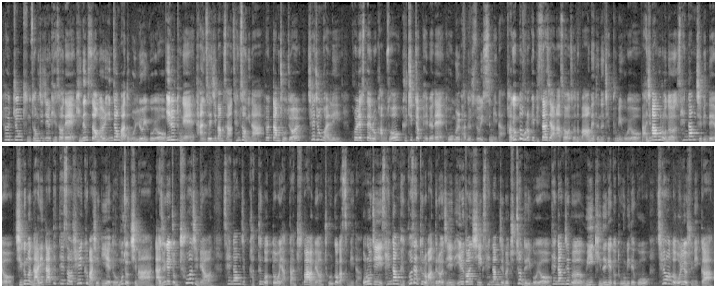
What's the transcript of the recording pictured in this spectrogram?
혈중 중성지질 개선의 기능성을 인정받은 원료이고요. 이를 통해 단세지방산 생성이나 혈당 조절, 체중 관리, 콜레스테롤 감소, 규칙적 배변에 도움을 받을 수 있습니다. 가격도 그렇게 비싸지 않아서 저는 마음에 드는 제품이고요. 마지막으로는 생강즙인데요. 지금은 날이 따뜻해서 쉐이크 마시기에 너무 좋지만 나중에 좀 추워지면 생강즙 같은 것도 약간 추가하면 좋을 것 같습니다. 오로지 생강 100%로 만들어진 일건식 생강즙을 추천드리고요. 생강즙은 위 기능에도 도움이 되고 체온도 올려주니까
